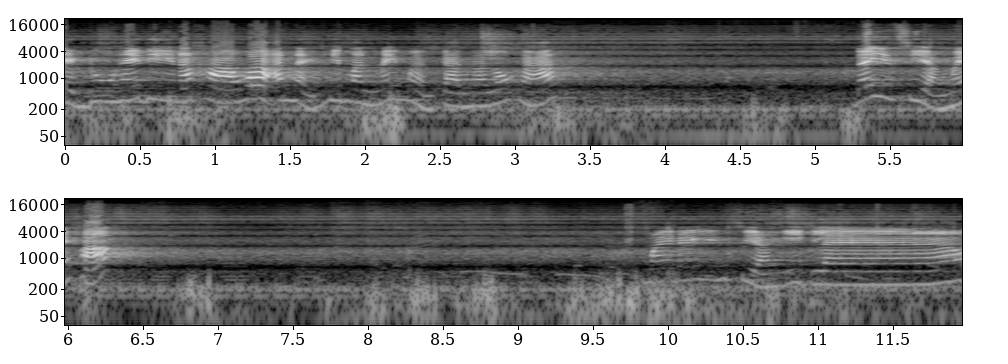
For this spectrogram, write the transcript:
ด็กๆดูให้ดีนะคะ ว่าอันไหนที่มันไม่เหมือนกันนะลูกนะ ได้ยินเสียงไหมคะ ไม่ได้ยินเสียงอีกแล้ว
